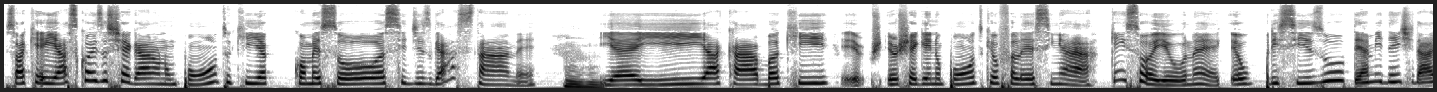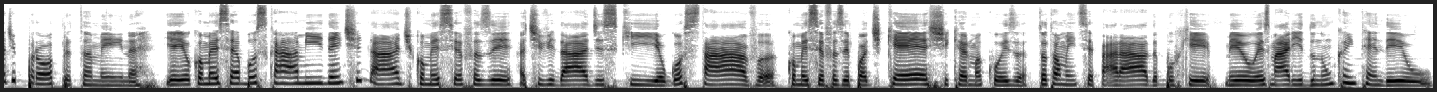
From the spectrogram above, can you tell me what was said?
Só que aí as coisas chegaram num ponto que começou a se desgastar, né? Uhum. E aí acaba que eu, eu cheguei no ponto que eu falei assim: ah, quem sou eu, né? Eu preciso ter a minha identidade própria também, né? E aí eu comecei a buscar a minha identidade, comecei a fazer atividades que eu gostava, comecei a fazer podcast, que era uma coisa totalmente separada, porque meu ex-marido nunca entendeu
